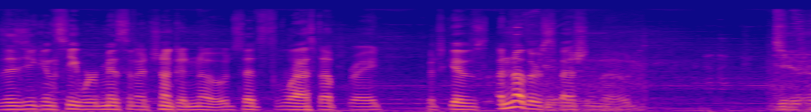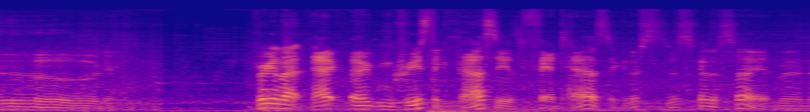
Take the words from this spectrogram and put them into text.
'Cause As you can see, we're missing a chunk of nodes. That's the last upgrade, which gives another special mode. Dude. Freaking that ac- uh, increase the capacity is fantastic. I'm just, just gonna say it, man.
